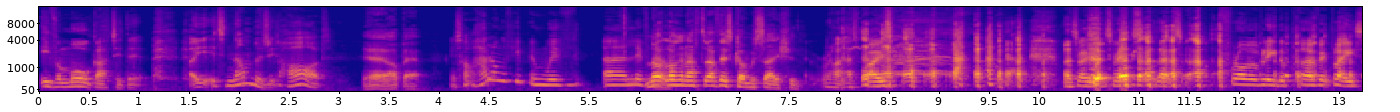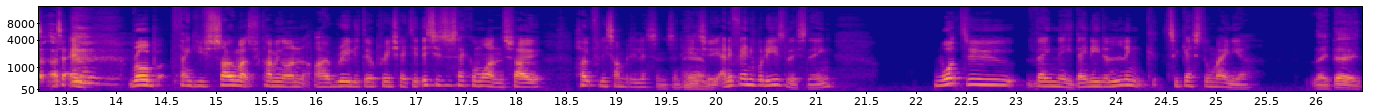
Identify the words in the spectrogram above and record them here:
even more gutted. That uh, it's numbers. It's hard. Yeah, I bet. It's hard. How long have you been with uh? Not long enough to have this conversation. Right, I suppose. I suppose that's, makes, that's probably the perfect place to end. Rob, thank you so much for coming on. I really do appreciate it. This is the second one, so hopefully somebody listens and hears Yeah. you. And if anybody is listening, what do they need? They need a link to Gestalmania. They do.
